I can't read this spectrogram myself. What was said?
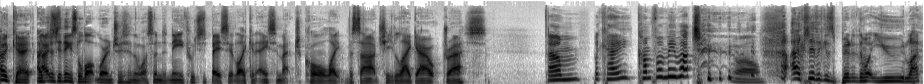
Okay. I I actually just think it's a lot more interesting than what's underneath, which is basically like an asymmetrical, like Versace leg out dress. Um okay. Come for me much. Well, I actually think it's better than what you like,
